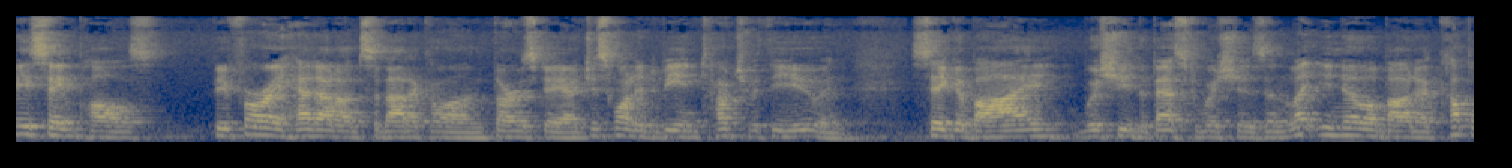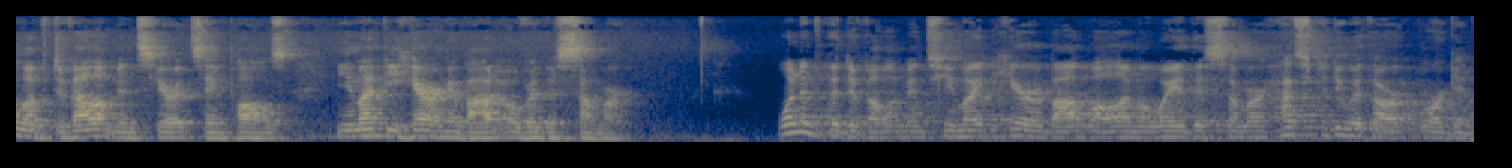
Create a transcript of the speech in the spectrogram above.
Hey, St. Paul's. Before I head out on sabbatical on Thursday, I just wanted to be in touch with you and say goodbye, wish you the best wishes, and let you know about a couple of developments here at St. Paul's you might be hearing about over the summer. One of the developments you might hear about while I'm away this summer has to do with our organ.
